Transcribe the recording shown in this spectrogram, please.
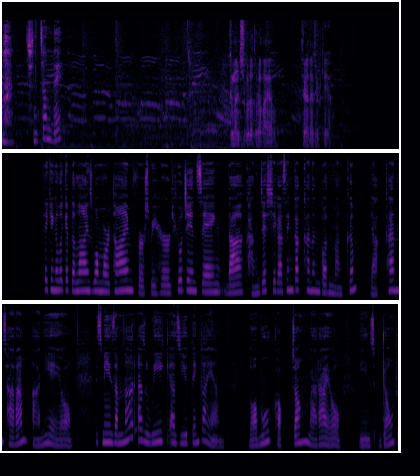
아, 진짠데? 그만 집으로 돌아가요. 데려다 줄게요. Taking a look at the lines one more time. First we heard Hyojin saying 나 강재 씨가 생각하는 것만큼 약한 사람 아니에요. This means I'm not as weak as you think I am. 너무 걱정 말아요. means don't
